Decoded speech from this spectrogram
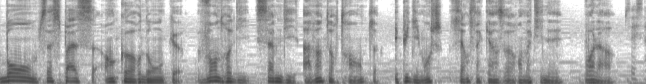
Bon, ça se passe encore donc vendredi, samedi à 20h30, et puis dimanche, séance à 15h en matinée. Voilà, C'est ça.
